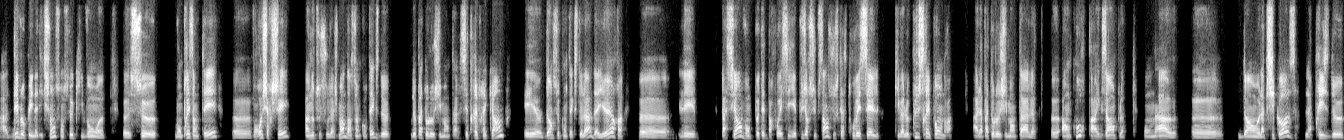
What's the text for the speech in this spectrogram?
à développer une addiction, sont ceux qui vont euh, euh, se vont présenter, euh, vont rechercher un auto-soulagement dans un contexte de, pathologie mentale. C'est très fréquent. Et dans ce contexte-là, d'ailleurs, les patients vont peut-être parfois essayer plusieurs substances jusqu'à trouver celle qui va le plus répondre à la pathologie mentale euh, en cours. Par exemple, on a euh, euh, dans la psychose la prise de,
